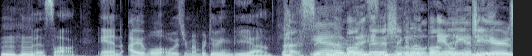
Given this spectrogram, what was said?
Mm-hmm. for this song. And I will always remember doing the um, Shaking Yeah, the bum there, shaking the little bum alien Chitty, ears.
